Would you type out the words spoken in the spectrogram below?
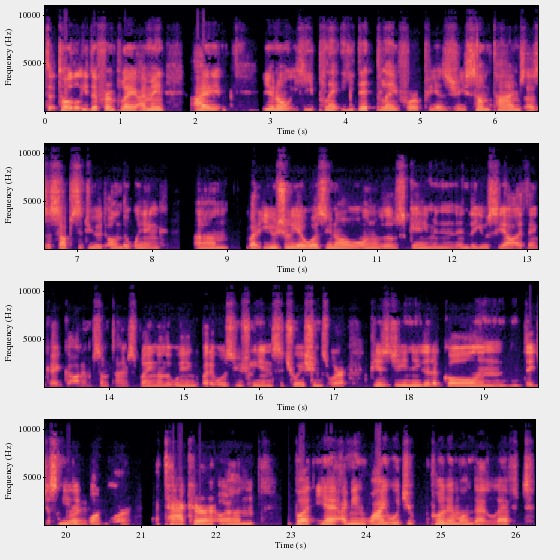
T- totally different play. I mean, I, you know, he play he did play for PSG sometimes as a substitute on the wing. Um, but usually it was you know one of those game in in the UCL. I think I got him sometimes playing on the wing, but it was usually in situations where PSG needed a goal and they just needed Right. one more attacker. Um, but yeah, I mean, why would you put him on that left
